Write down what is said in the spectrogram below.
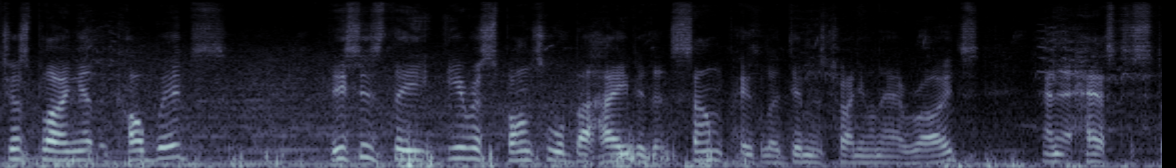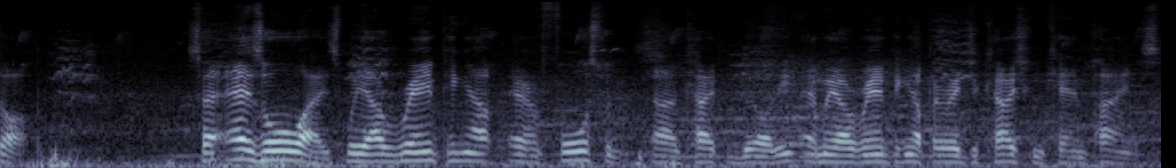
just blowing out the cobwebs? This is the irresponsible behaviour that some people are demonstrating on our roads and it has to stop. So as always, we are ramping up our enforcement uh, capability and we are ramping up our education campaigns.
